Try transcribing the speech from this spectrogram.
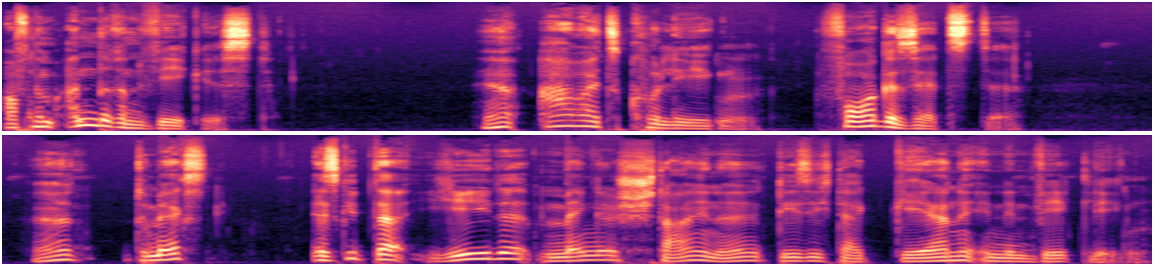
auf einem anderen Weg ist. Ja, Arbeitskollegen, Vorgesetzte. Ja, du merkst, es gibt da jede Menge Steine, die sich da gerne in den Weg legen.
